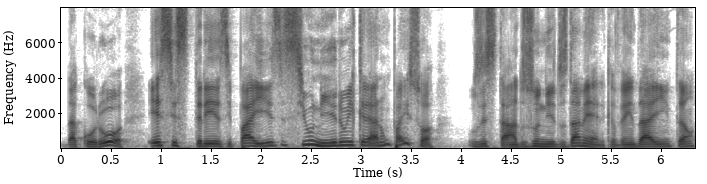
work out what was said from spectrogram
da coroa, esses 13 países se uniram e criaram um país só os Estados Unidos da América. Vem daí, então,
